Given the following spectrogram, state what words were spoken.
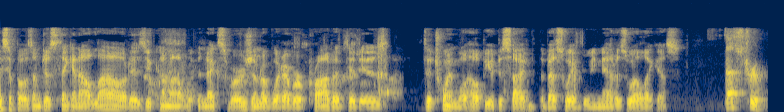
I suppose I'm just thinking out loud as you come out with the next version of whatever product it is, the twin will help you decide the best way of doing that as well, I guess. That's true.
